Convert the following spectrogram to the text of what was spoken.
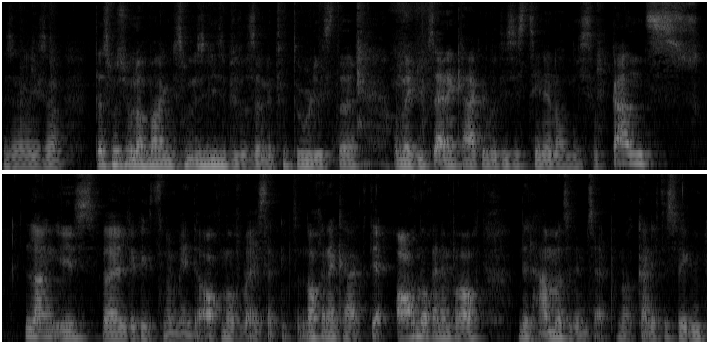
Das ist eigentlich so, das müssen wir noch machen, das wir ein bisschen so eine To-Do-Liste. Und dann gibt es einen Charakter, wo diese Szene noch nicht so ganz lang ist, weil der kriegt es dann am Ende auch noch, weil es da gibt es noch einen Charakter, der auch noch einen braucht und den haben wir zu dem Zeitpunkt noch gar nicht, deswegen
